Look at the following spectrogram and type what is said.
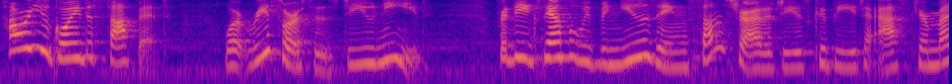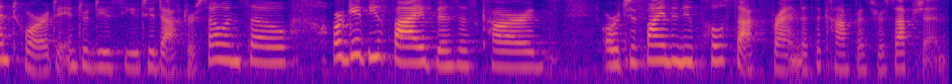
How are you going to stop it? What resources do you need? For the example we've been using, some strategies could be to ask your mentor to introduce you to Dr. So-and-so, or give you five business cards, or to find a new postdoc friend at the conference reception.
